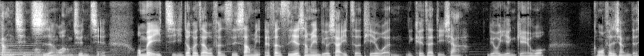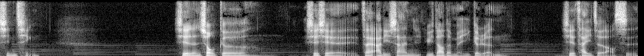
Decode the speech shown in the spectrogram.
钢琴诗人王俊杰。我每一集都会在我粉丝上面，呃，粉丝页上面留下一则贴文，你可以在底下留言给我，跟我分享你的心情。谢谢仁寿哥，谢谢在阿里山遇到的每一个人。谢谢蔡依哲老师，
